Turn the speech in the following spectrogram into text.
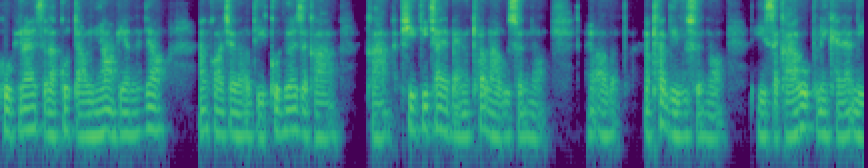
ကိုပြောလိုက်စကားကိုတောင်းရအောင်ပြန်ကြအောင်အကောကျွန်တော်ဒီကိုပြောစကားကအဖြေတိကျတဲ့ဘက်မထွက်လာဘူးဆိုတော့မထွက်သေးဘူးဆိုတော့ဒီစကားကိုပလင်ခံတဲ့အနေ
